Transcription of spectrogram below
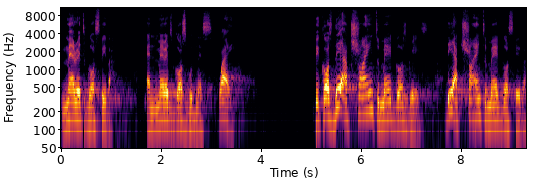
merit God's favor and merit God's goodness? Why? Because they are trying to merit God's grace. They are trying to merit God's favor.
